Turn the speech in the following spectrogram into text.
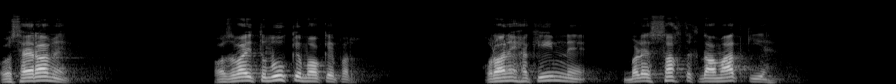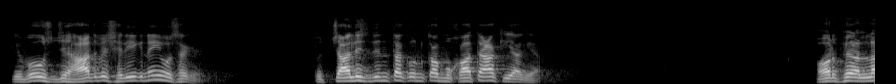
عسیرا میں غزوہ تبوک کے موقع پر قرآن حکیم نے بڑے سخت اقدامات کیے ہیں کہ وہ اس جہاد میں شریک نہیں ہو سکے۔ تو چالیس دن تک ان کا مقاطع کیا گیا۔ اور پھر اللہ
